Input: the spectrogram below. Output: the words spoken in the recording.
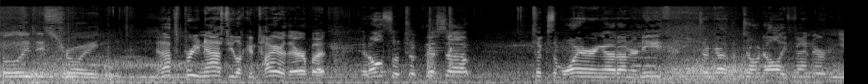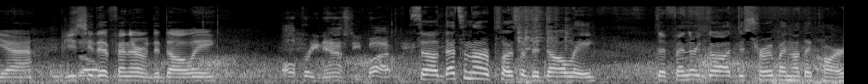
Totally destroyed. And that's a pretty nasty looking tire there, but it also took this out, took some wiring out underneath, took out the tow dolly fender. Yeah. You see the fender of the dolly. All pretty nasty, but So that's another plus of the dolly. The fender got destroyed, but not the car.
